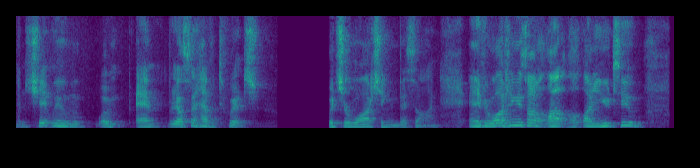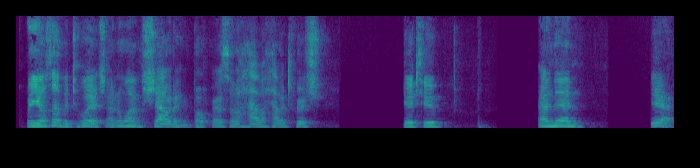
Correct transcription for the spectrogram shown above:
and shit. We, and we also have a Twitch, which you're watching this on. And if you're watching this on on, on YouTube, we also have a Twitch. I don't know why I'm shouting, but we also have have a Twitch, YouTube, and then yeah.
